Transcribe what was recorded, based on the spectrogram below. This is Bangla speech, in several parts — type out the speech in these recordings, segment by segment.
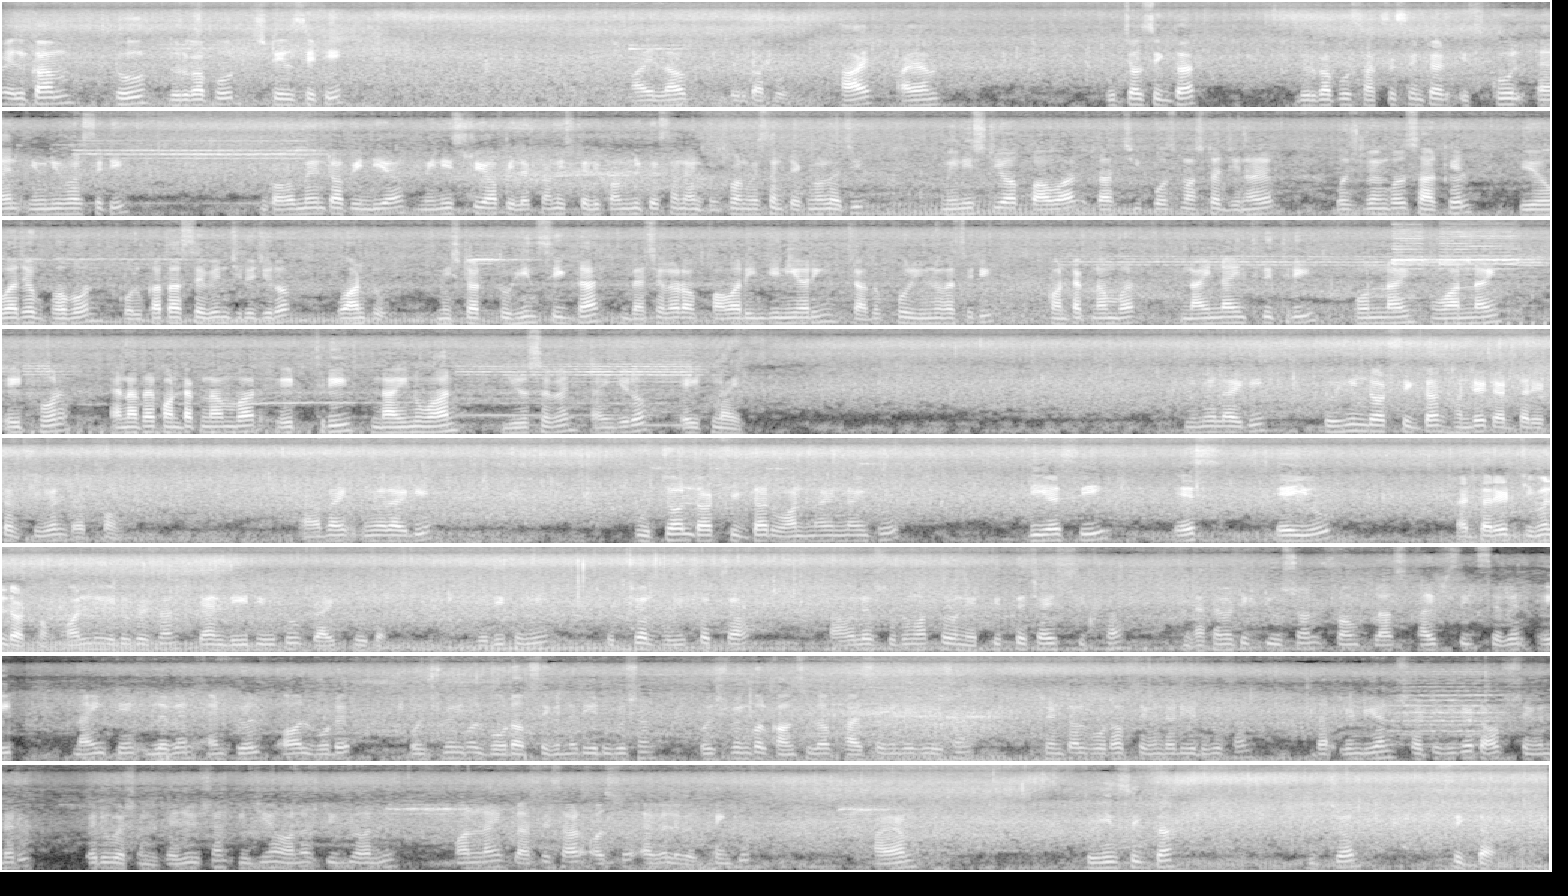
Welcome to Durgapur Steel City. I love Durgapur. Hi, I am Ujjal Sikdar, Durgapur Success Center School and University, Government of India, Ministry of Electronics, Telecommunication and Information Technology, Ministry of Power, the Chief Postmaster General, West Bengal Circle, Yogajog Bhavan, Kolkata 70012. Mister Tuhin Sikdar bachelor of power engineering Jadavpur university contact number nine nine three three four nine one nine eight four another contact number eight three nine one zero seven nine zero eight nine email ID Tuhin dot Sikdar hundred at the rate of Gmail dot com আলাদা email ID Ujjwal dot Sikdar one nine nine two S at dscsayu at the rate gmail.com only education can lead you to bright future যদি তুমি উজ্জ্বল ভবিষ্যৎ চাও তাহলে শুধুমাত্র নেতৃত্বে চাই শিক্ষা mathematic tuition from class five six seven eight nine ten eleven and twelve all বোর্ডে west Bengal board of secondary education west Bengal council of higher secondary education central board of secondary education the Indian Certificate of Secondary Education. Graduation, engineering, honors degree only. Online classes are also available. Thank you. I am Tuhin Sikda, teacher Sikda.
